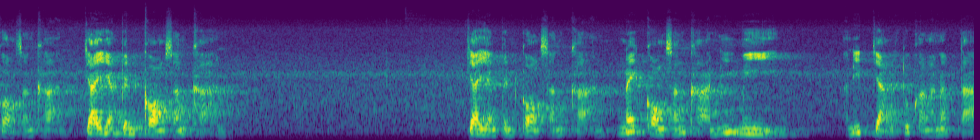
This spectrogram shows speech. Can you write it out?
กองสังขาร ใจยังเป็นกองสังขารใจยังเป็นกองสังขาร ในกองสังขารนี้มี อนิจจังทุกขังอนัตตา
